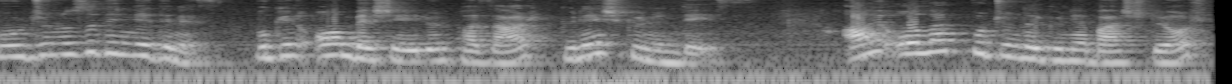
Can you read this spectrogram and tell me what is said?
Burcunuzu dinlediniz. Bugün 15 Eylül Pazar, Güneş günündeyiz. Ay Oğlak Burcu'nda güne başlıyor.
